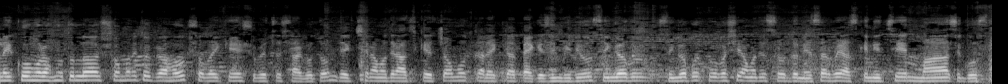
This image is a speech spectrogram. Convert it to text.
আলাইকুম রহমতুল্লাহ। সম্মানিত গ্রাহক, সবাইকে শুভেচ্ছা স্বাগতম। দেখছেন আমাদের আজকে চমৎকার একটা প্যাকেজিং ভিডিও। সিঙ্গাপুর সিঙ্গাপুর প্রবাসী আমাদের শ্রদ্ধা নেসার ভাই আজকে নিচ্ছেন মাছ, গোস্ত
